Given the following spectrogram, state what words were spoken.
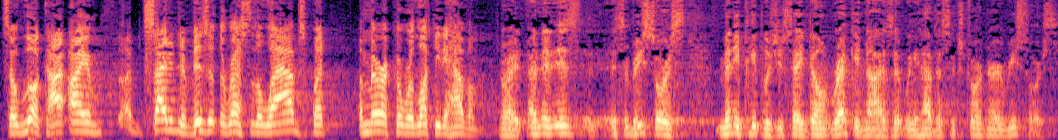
So look, I, I am excited to visit the rest of the labs, but America, we're lucky to have them. Right, and it is, it's a resource. Many people, as you say, don't recognize that we have this extraordinary resource.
